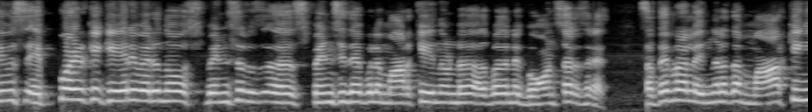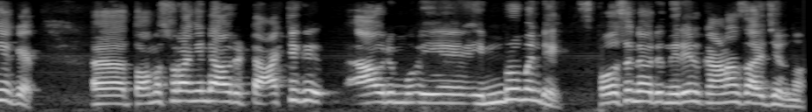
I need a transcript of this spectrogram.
ലീവ്സ് എപ്പോഴൊക്കെ കയറി വരുന്നു സ്പെൻസർ സ്പെൻസ് ഇതേപോലെ മാർക്ക് ചെയ്യുന്നുണ്ട്. അതുപോലെ തന്നെ ഗോൺസാൽസിനെ സത്യം പറയല്ല ഇന്നലത്തെ മാർക്കിംഗ് ഒക്കെ തോമസ് ഫ്രാങ്കിന്റെ ആ ഒരു ടാക്ടിക് ആ ഒരു ഇംപ്രൂവ്മെന്റ് സ്പേഴ്സിന്റെ ഒരു നിരയിൽ കാണാൻ സാധിച്ചിരുന്നു.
